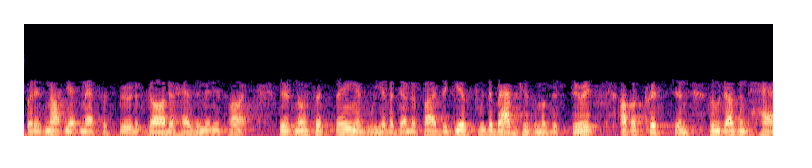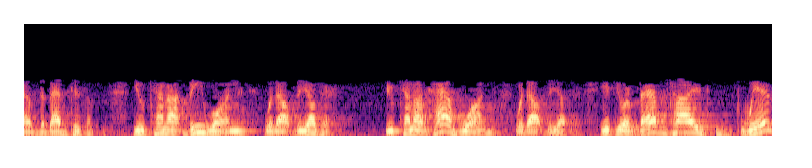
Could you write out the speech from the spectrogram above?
but has not yet met the Spirit of God or has him in his heart. There's no such thing as we have identified the gift with the baptism of the Spirit of a Christian who doesn't have the baptism. You cannot be one without the other. You cannot have one without the other. If you're baptized with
